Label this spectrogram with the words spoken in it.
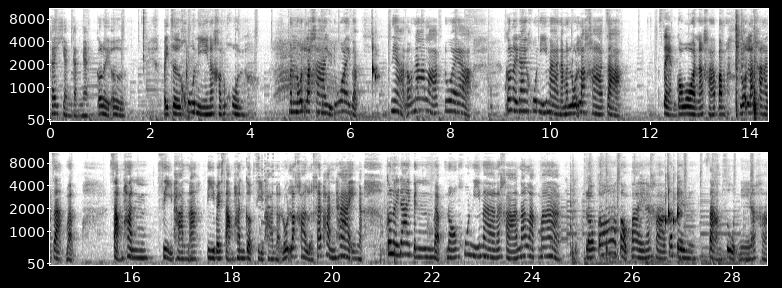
ใกล้เคียงกันไง ก็เลยเออ ไปเจอคู่นี้นะคะ ทุกคน มันลดราคาอยู่ด้วยแบบ เนี่ยแล้วน่ารักด้วยอะ่ะก็เลยได้คู่นี้มานะมันลดราคาจากแสนกวอนนะคะประมาณลดราคาจากแบบสามพันสี่พันอะตีไปสามพันเกือบสี่พันอะลดราคาเหลือแค่พันห้าเองอะก็เลยได้เป็นแบบน้องคู่นี้มานะคะ น่ารักมาก แล้วก็ต่อไปนะคะก็เป็น3สูตรนี้นะคะ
